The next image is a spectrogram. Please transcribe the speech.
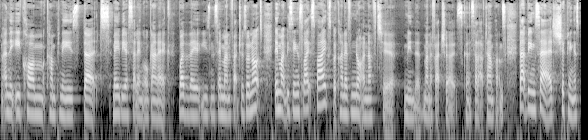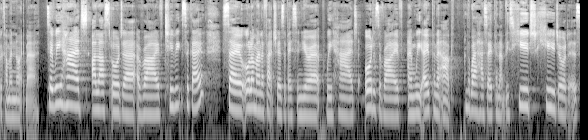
And the e com companies that maybe are selling organic, whether they're using the same manufacturers or not, they might be seeing slight spikes, but kind of not enough to mean the manufacturer is going to sell out of tampons. That being said, shipping has become a nightmare. So we had our last order arrive two weeks ago. So all our manufacturers are based in Europe. We had orders arrive and we open it up. The warehouse open up these huge, huge orders,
